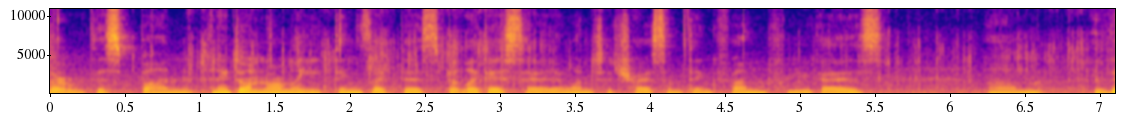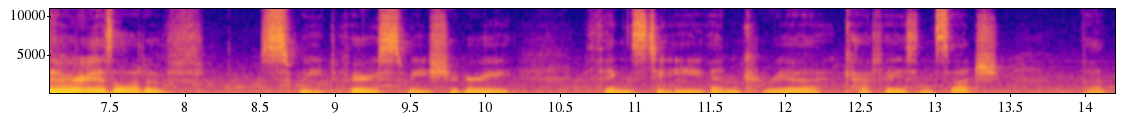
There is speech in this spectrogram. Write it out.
start with this bun, and I don't normally eat things like this, but like I said, I wanted to try something fun for you guys. Um, there is a lot of sweet, very sweet, sugary things to eat in Korea, cafes and such, but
